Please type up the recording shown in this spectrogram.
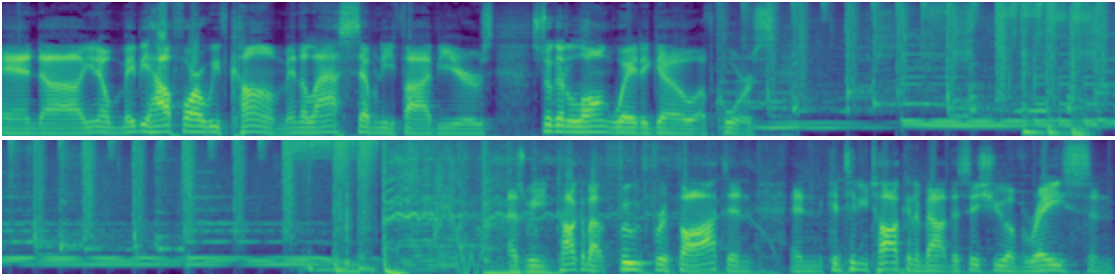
and uh, you know maybe how far we've come in the last 75 years. Still got a long way to go, of course. As we talk about food for thought and, and continue talking about this issue of race and,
